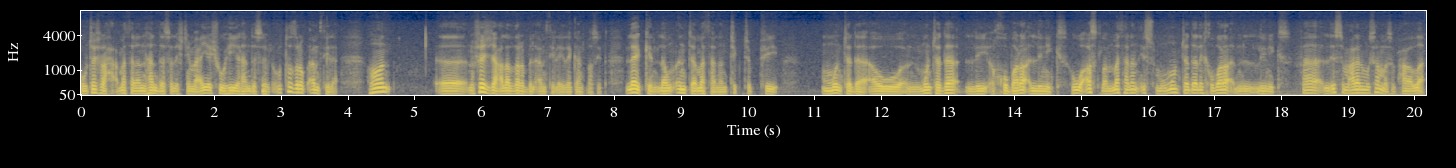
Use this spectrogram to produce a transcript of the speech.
وتشرح مثلا الهندسة الاجتماعية شو هي الهندسة؟ وتضرب أمثلة. هون آه، نشجع على ضرب الأمثلة إذا كانت بسيطة. لكن لو أنت مثلا تكتب في منتدى أو منتدى لخبراء لينكس. هو أصلا مثلا اسمه منتدى لخبراء لينكس. فالاسم على المسمى سبحان الله.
